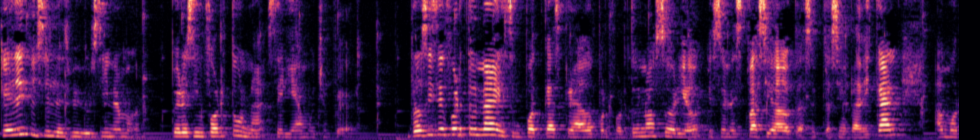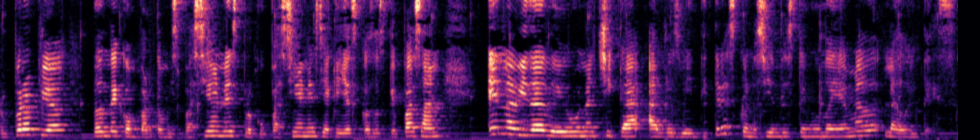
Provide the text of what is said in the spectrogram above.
Qué difícil es vivir sin amor, pero sin fortuna sería mucho peor. Dosis de Fortuna es un podcast creado por Fortuna Osorio, es un espacio de autoaceptación radical, amor propio, donde comparto mis pasiones, preocupaciones y aquellas cosas que pasan en la vida de una chica a los 23 conociendo este mundo llamado la adultez.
